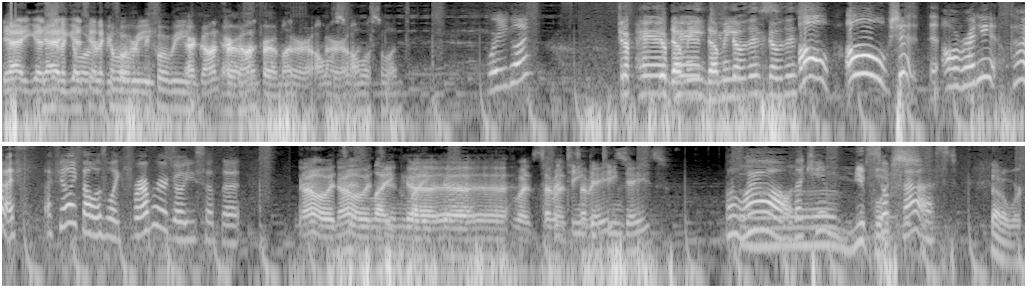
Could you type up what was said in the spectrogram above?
Yeah, you guys Yeah, gotta, you guys come, gotta over come before over we, before we are gone for are a gone month for a month, or almost, or almost a month. Where are you going? Japan, dummy, dummy. You know this? You know this? Oh, oh, shit! Already? God, I, f- I feel like that was like forever ago. You said that. No, it's No, in it's like, in, like, uh, what 17, 17 days? Oh wow, that Uh, came mute so voice. fast. That'll work.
